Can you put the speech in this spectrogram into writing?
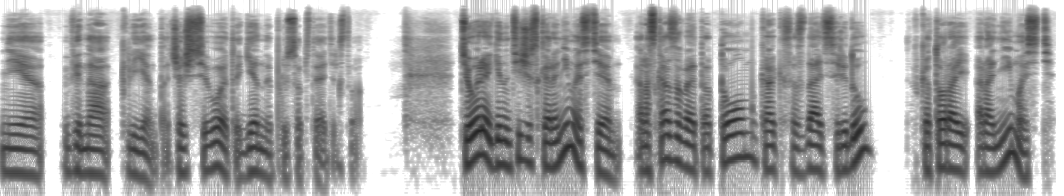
не вина клиента. Чаще всего это гены плюс обстоятельства. Теория генетической ранимости рассказывает о том, как создать среду, в которой ранимость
